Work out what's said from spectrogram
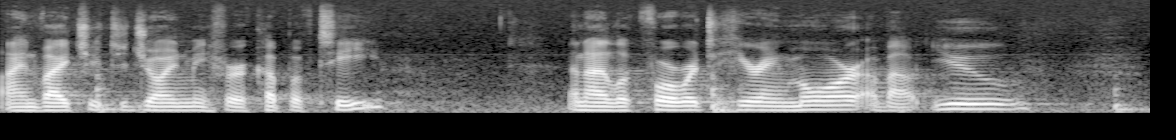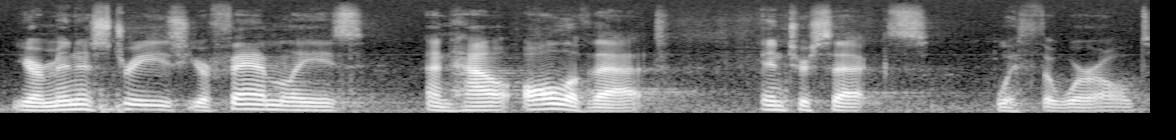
I invite you to join me for a cup of tea and I look forward to hearing more about you, your ministries, your families, and how all of that intersects with the world.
